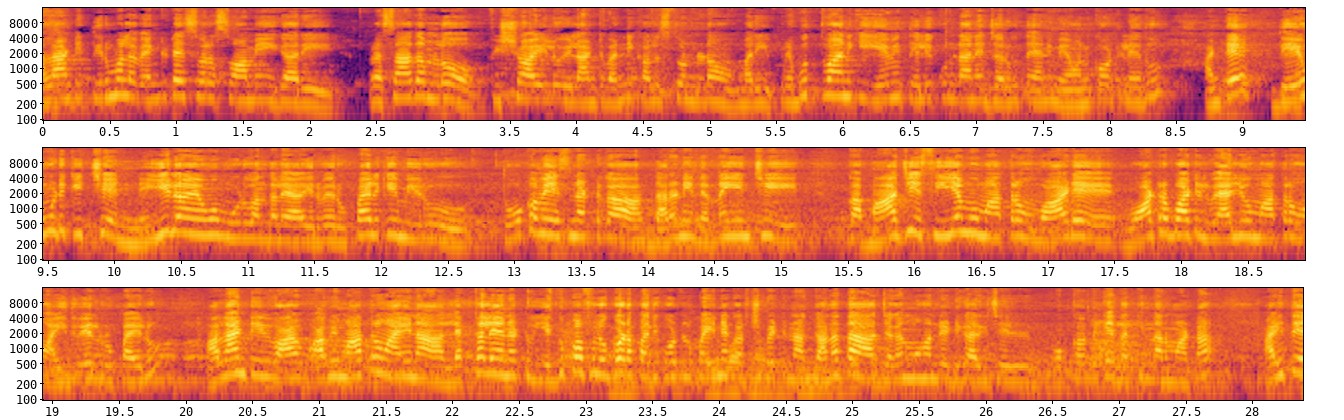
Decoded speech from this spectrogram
అలాంటి తిరుమల వెంకటేశ్వర స్వామి గారి ప్రసాదంలో ఫిష్ ఆయిల్ ఇలాంటివన్నీ కలుస్తుండడం మరి ప్రభుత్వానికి ఏమీ తెలియకుండానే జరుగుతాయని మేము అనుకోవట్లేదు. అంటే దేవుడికి ఇచ్చే నెయ్యిలో ఏమో మూడు వందల ఇరవై రూపాయలకి మీరు తూకం వేసినట్టుగా ధరని నిర్ణయించి ఒక మాజీ సీఎం మాత్రం వాడే వాటర్ బాటిల్ వాల్యూ మాత్రం ఐదు వేల రూపాయలు. అలాంటి అవి మాత్రం ఆయన లెక్కలేనట్టు ఎగ్గు కూడా పది కోట్ల పైనే ఖర్చు పెట్టిన ఘనత జగన్మోహన్ రెడ్డి గారికి ఒక్కరికే దక్కిందనమాట. అయితే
